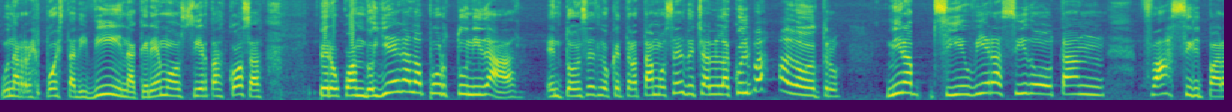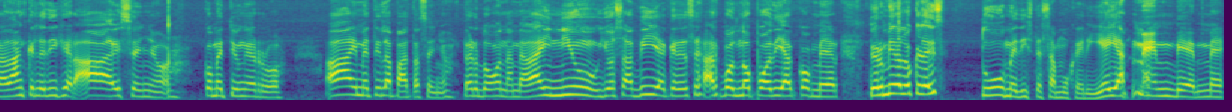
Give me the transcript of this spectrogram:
una respuesta divina, queremos ciertas cosas. Pero cuando llega la oportunidad, entonces lo que tratamos es de echarle la culpa al otro. Mira, si hubiera sido tan fácil para Adán que le dijera, ay Señor, cometí un error. Ay, metí la pata, Señor. Perdóname. I knew. Yo sabía que de ese árbol no podía comer. Pero mira lo que le dice. Tú me diste esa mujer y ella me, me,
